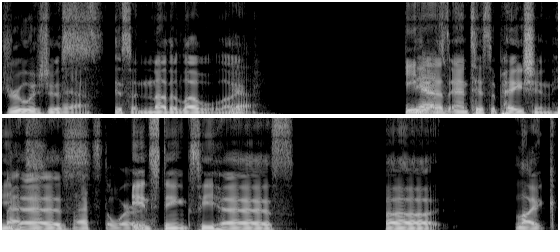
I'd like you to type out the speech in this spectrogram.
Jrue is just it's another level. Like yeah. He, He, has, has, anticipation. He that's, has that's the word. instincts. He has uh like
